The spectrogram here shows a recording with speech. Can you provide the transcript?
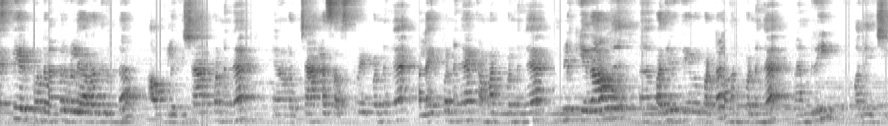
எஸ்பிஆர் கொண்ட நண்பர்கள் யாராவது இருந்தா அவங்களுக்கு ஷேர் பண்ணுங்க. என்னோட சேனலை சப்ஸ்கிரைப் பண்ணுங்க லைக் பண்ணுங்க கமெண்ட் பண்ணுங்க. உங்களுக்கு ஏதாவது பதிவு தேவைப்பட்டால் கமெண்ட் பண்ணுங்க. நன்றி மகிழ்ச்சி.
